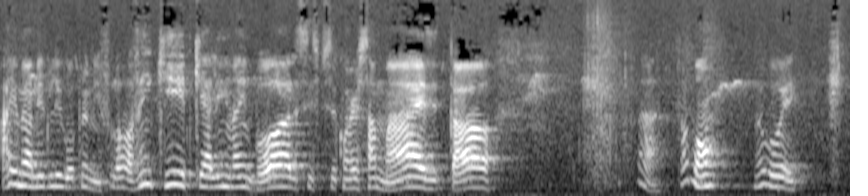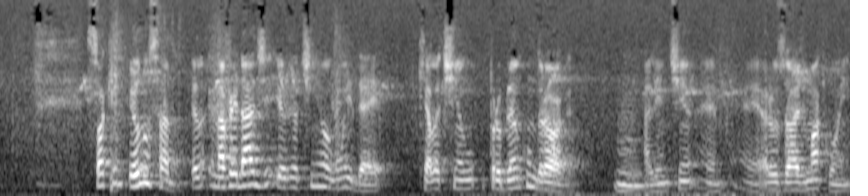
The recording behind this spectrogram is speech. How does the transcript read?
Aí o meu amigo ligou para mim falou, oh, vem aqui, porque a Aline vai embora, vocês precisam conversar mais e tal. Ah, tá bom, eu vou aí. Só que eu não sabia. Eu, na verdade, eu já tinha alguma ideia que ela tinha um problema com droga. Hum. A Aline tinha, é, é, era usuária de maconha.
